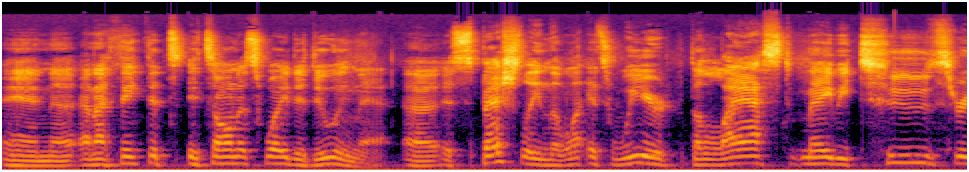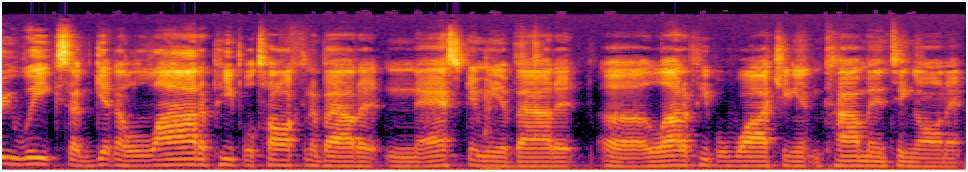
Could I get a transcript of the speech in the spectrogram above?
and uh, and I think that's it's it's on its way to doing that. Uh, especially in the la- it's weird the last maybe two three weeks I'm getting a lot of people talking about it and asking me about it. Uh, a lot of people watching it and commenting on it.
